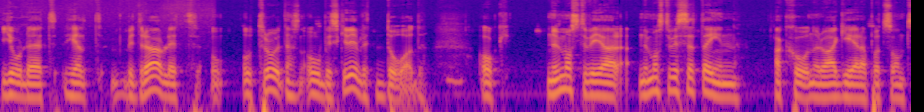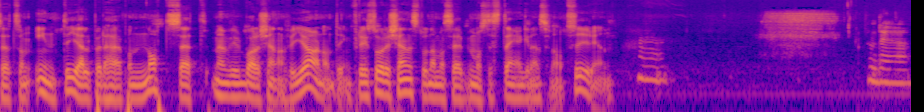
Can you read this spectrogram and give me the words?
gjorde ett helt bedrövligt, otroligt, nästan obeskrivligt dåd. Mm. Och nu måste, vi göra, nu måste vi sätta in aktioner och agera på ett sånt sätt som inte hjälper det här på något sätt, men vi vill bara känna att vi gör någonting. För det är så det känns då när man säger att vi måste stänga gränserna mot Syrien. Mm. Det,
